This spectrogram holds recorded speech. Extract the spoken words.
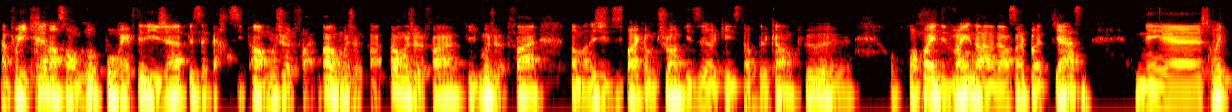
elle pouvait écrire dans son groupe pour inviter des gens, puis c'est parti. Ah, moi, je vais le faire. Ah, moi, je vais le faire. Ah, moi, je vais le faire. Puis moi, je vais le faire. À un moment donné, j'ai dû faire comme Trump et dire OK, stop de camp. Là. On ne pourra pas être 20 dans, dans un podcast. Mais euh, je trouvais que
